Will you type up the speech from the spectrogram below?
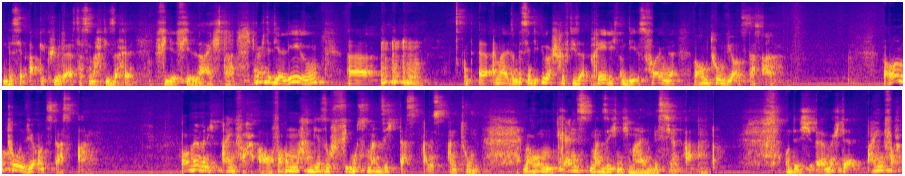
ein bisschen abgekühlter ist. Das macht die Sache viel, viel leichter. Ich möchte dir lesen, äh, einmal so ein bisschen die Überschrift dieser Predigt und die ist folgende. Warum tun wir uns das an? Warum tun wir uns das an? Warum hören wir nicht einfach auf? Warum machen wir so viel? Muss man sich das alles antun? Warum grenzt man sich nicht mal ein bisschen ab? Und ich äh, möchte einfach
